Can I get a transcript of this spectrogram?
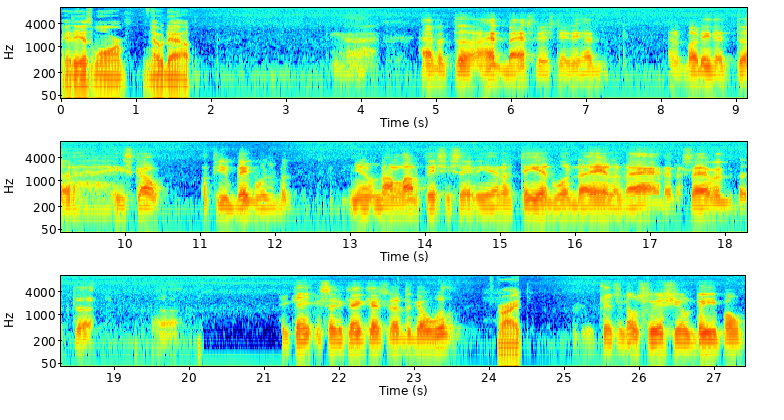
it is warm, no doubt. Haven't uh, I hadn't bass fished any. Had had a buddy that uh, he's caught a few big ones, but you know not a lot of fish. He said he had a ten one day and a nine and a seven, but uh, uh, he can't. He said he can't catch nothing to go with them. Right. Catching those fish, you know, deep on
